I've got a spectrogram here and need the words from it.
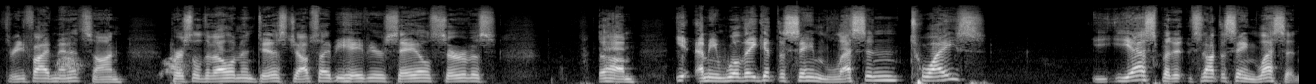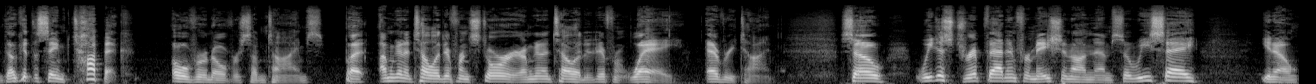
three to five wow. minutes on wow. personal development, disc, job site behavior, sales, service. Um, I mean, will they get the same lesson twice? Yes, but it's not the same lesson. They'll get the same topic over and over sometimes but I'm going to tell a different story. I'm going to tell it a different way every time. So we just drip that information on them. So we say, you know,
